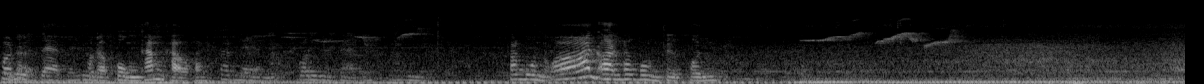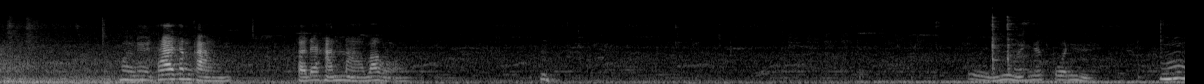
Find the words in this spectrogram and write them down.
คนละแซ่บคนละพงข้ามเขาค่ะตักแดงคนละแซ่บพักบุญอ่อนอ่อนพักบุญถือผลเมื่อนี้ท่าทั้งขังเขาได้หันหนาว่าบอก นนะคน อืม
